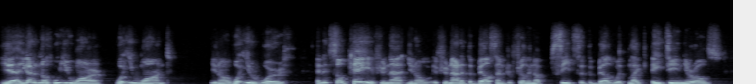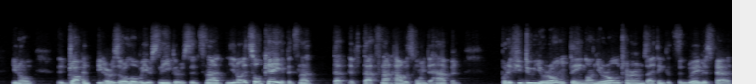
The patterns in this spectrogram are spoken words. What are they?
Yeah, you got to know who you are, what you want, you know, what you're worth. And it's okay if you're not, you know, if you're not at the Bell Center filling up seats at the Bell with like 18 year olds, you know, dropping tears all over your sneakers. It's not, you know, it's okay if it's not that, if that's not how it's going to happen. But if you do your own thing on your own terms, I think it's the greatest path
